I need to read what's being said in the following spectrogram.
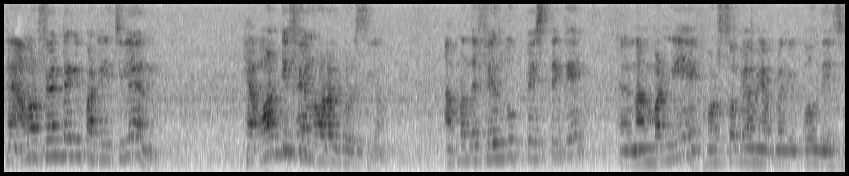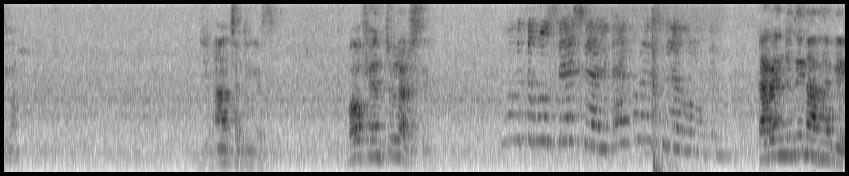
হ্যাঁ আমার ফ্যানটা কি পাঠিয়েছিলেন? হ্যাঁ অনটি ফ্যান অর্ডার করেছিলাম। আপনাদের ফেসবুক পেজ থেকে নাম্বার নিয়ে হোয়াটসঅ্যাপে আমি আপনাকে কল দিয়েছিলাম। জি আচ্ছা ঠিক আছে। বাবা ফ্যান চলে আসছে। কারেন্ট যদি না থাকে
